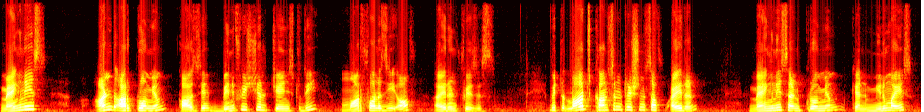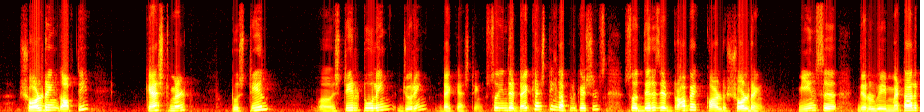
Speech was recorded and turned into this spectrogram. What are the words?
Manganese and or chromium cause a beneficial change to the morphology of iron phases. With large concentrations of iron manganese and chromium can minimize soldering of the cast melt to steel uh, steel tooling during die casting. So, in the die casting applications, so there is a drawback called soldering means uh, there will be metallic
